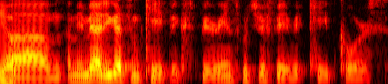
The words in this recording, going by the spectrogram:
Yeah. Um, I mean, Matt, you got some Cape experience. What's your favorite Cape course?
